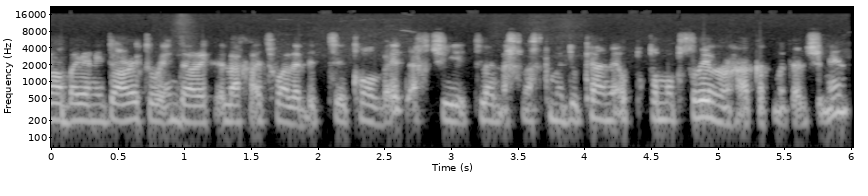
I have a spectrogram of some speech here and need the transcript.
رابا يعني دايركت واندايركت إلاخ اتولى بت كوفيد أختي تلان إحنا حكمة دكانة أبقى مبصرين هاكت مترجمين.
